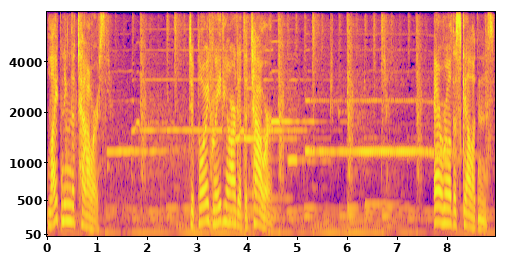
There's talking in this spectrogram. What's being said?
Lightning the towers. Deploy graveyard at the tower. Arrow the skeletons.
